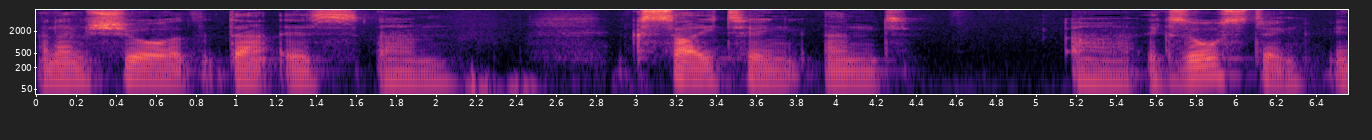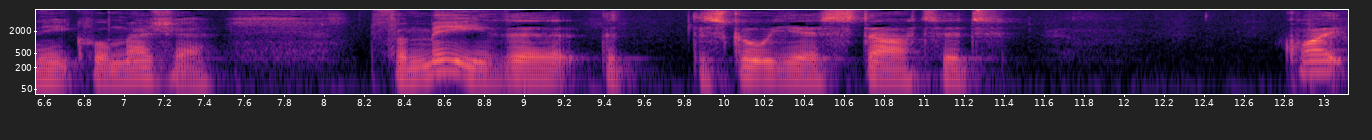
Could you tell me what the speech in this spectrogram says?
And I'm sure that that is um, exciting and uh, exhausting in equal measure. For me, the, the, the school year started quite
